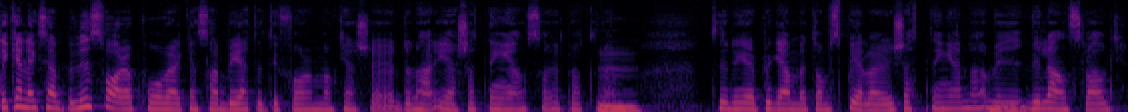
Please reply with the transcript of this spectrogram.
Det kan exempelvis vara påverkansarbetet i form av kanske den här ersättningen som vi pratade om tidigare i programmet om spelarersättningarna vid, vid landslag.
